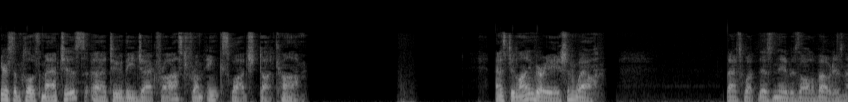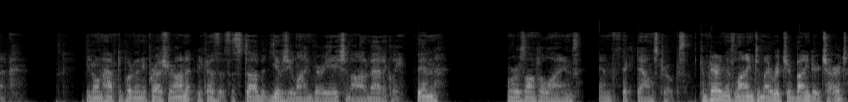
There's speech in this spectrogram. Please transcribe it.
Here's some close matches uh, to the Jack Frost from inkswatch.com. As to line variation, well, that's what this nib is all about, isn't it? You don't have to put any pressure on it because it's a stub. It gives you line variation automatically. Thin horizontal lines and thick downstrokes. Comparing this line to my Richard Binder chart,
